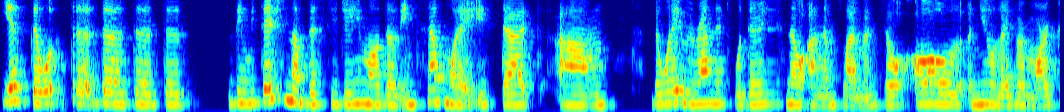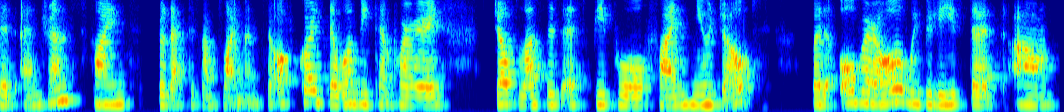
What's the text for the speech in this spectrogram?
yes, the, the, the, the, the limitation of the CGE model in some way is that um, the way we run it, there is no unemployment. So all new labor market entrants find productive employment. So of course there will be temporary job losses as people find new jobs. But overall, we believe that um,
